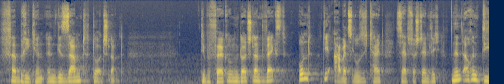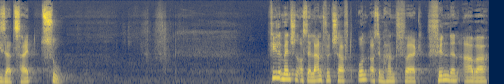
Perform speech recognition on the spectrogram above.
Fabriken in Gesamtdeutschland. Die Bevölkerung in Deutschland wächst und die Arbeitslosigkeit selbstverständlich nimmt auch in dieser Zeit zu. Viele Menschen aus der Landwirtschaft und aus dem Handwerk finden aber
